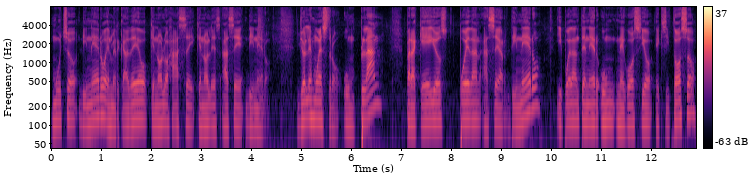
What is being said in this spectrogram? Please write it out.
mucho dinero en mercadeo que no los hace, que no les hace dinero. Yo les muestro un plan para que ellos puedan hacer dinero y puedan tener un negocio exitoso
